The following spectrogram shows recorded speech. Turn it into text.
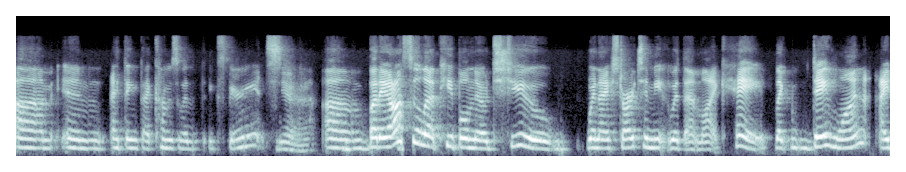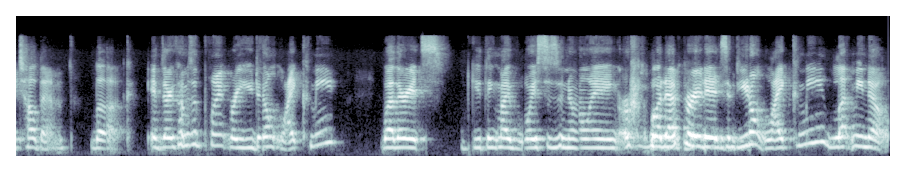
Um, and I think that comes with experience. Yeah. Um, but I also let people know too when I start to meet with them, like, hey, like day one, I tell them, look, if there comes a point where you don't like me, whether it's you think my voice is annoying or whatever it is? If you don't like me let me know.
